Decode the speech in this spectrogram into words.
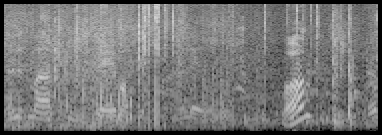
tror liksom det er to-tre bakker som er ledige. Hva? Jeg tror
